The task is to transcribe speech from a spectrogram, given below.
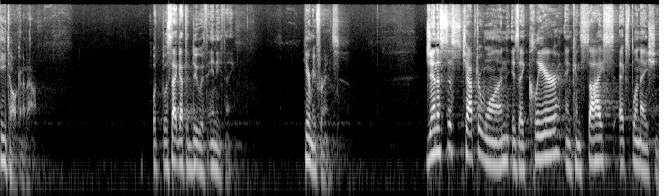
he talking about? What, what's that got to do with anything? Hear me, friends. Genesis chapter 1 is a clear and concise explanation.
